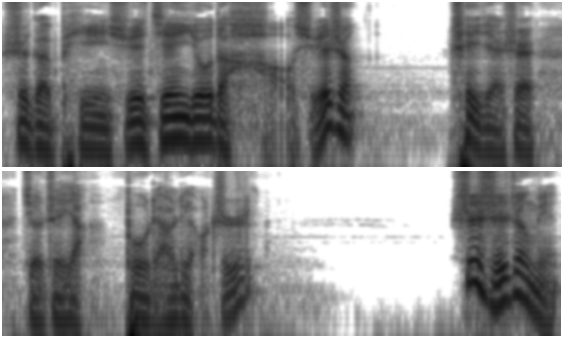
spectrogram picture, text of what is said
是个品学兼优的好学生，这件事就这样不了了之了。事实证明，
